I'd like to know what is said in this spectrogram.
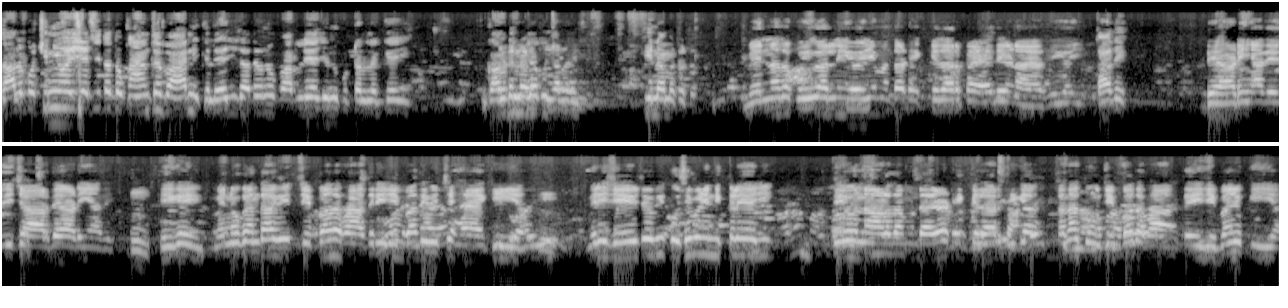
ਗੱਲ ਕੁਛ ਨਹੀਂ ਹੋਈ ਜੀ ਅਸੀਂ ਤਾਂ ਦੁਕਾਨ ਤੇ ਬਾਹਰ ਨਿਕਲੇ ਜੀ ਜਦ ਉਹਨੂੰ ਫੜ ਲਿਆ ਜੀ ਉਹਨੂੰ ਕੁੱਟਣ ਲੱਗਿਆ ਜੀ। ਗੱਲ ਤੇ ਲੜਿਆ ਕੁਛ ਨਹੀਂ। ਕੀ ਨਾਮ ਹੈ ਤੁਹਾਡਾ? ਮੇਰੇ ਨਾਲ ਤਾਂ ਕੋਈ ਗੱਲ ਨਹੀਂ ਹੋਈ ਜੀ ਮੈਂ ਤਾਂ ਠੇਕੇਦਾਰ ਪੈਸੇ ਦੇਣ ਆਇਆ ਸੀਗਾ ਜੀ। ਕਾਦੇ ਦਿਹਾੜੀਆਂ ਦੇ ਦੀ ਚਾਰ ਦਿਹਾੜੀਆਂ ਦੀ। ਠੀਕ ਹੈ ਜੀ? ਮੈਨੂੰ ਕਹਿੰਦਾ ਵੀ ਜੇਬਾਂ ਦਿਖਾ ਤੇਰੀ ਜੇਬਾਂ ਦੇ ਵਿੱਚ ਹੈ ਕੀ ਆ? ਮੇਰੀ ਜੇਬ ਚੋਂ ਵੀ ਕੁਝ ਵੀ ਨਹੀਂ ਨਿਕਲਿਆ ਜੀ। ਤੇ ਉਹ ਨਾਲ ਦਾ ਮੁੰਡਾ ਜਿਹੜਾ ਠੇਕੇਦਾਰ ਸੀਗਾ ਕਹਿੰਦਾ ਤੂੰ ਜੇਬਾਂ ਦਿਖਾ ਤੇਰੀ ਜੇਬਾਂ ਚੋਂ ਕੀ ਆ?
